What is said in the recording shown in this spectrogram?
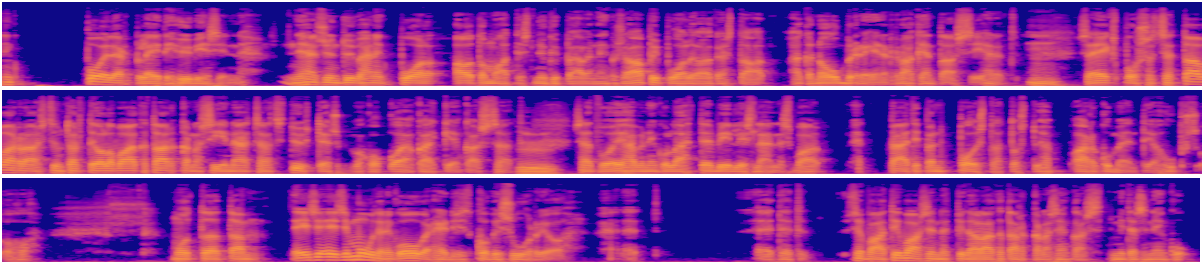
niin boilerplate hyvin sinne, nehän syntyy vähän niin puol automaattisesti nykypäivänä, niin kun se apipuoli on oikeastaan aika no-brainer rakentaa siihen, että mm. sä exposat sitä tavaraa, sitten tarvitsee olla aika tarkkana siinä, että sä oot sit yhteensopiva koko ajan kaikkien kanssa, että mm. sä et voi ihan niin kuin lähteä villislännessä, vaan että päätipä nyt poistaa tuosta yhden argumentin ja hups, oho. Mutta tota, ei, se, ei se muuten niin overheadi sit kovin suuri ole. Et, et, et, se vaatii vaan sen, että pitää olla aika tarkkana sen kanssa, että mitä se niin kuin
